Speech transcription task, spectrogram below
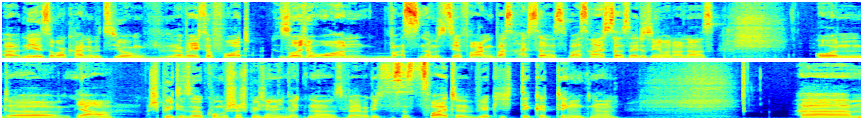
Äh, nee, ist aber keine Beziehung. Da wäre ich sofort solche Ohren, was, da müsst ihr fragen, was heißt das? Was heißt das? Hätte es jemand anders? Und äh, ja, spielt diese komischen Spielchen nicht mit, ne? Das wäre wirklich, das ist das zweite wirklich dicke Ding, ne? Ähm,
